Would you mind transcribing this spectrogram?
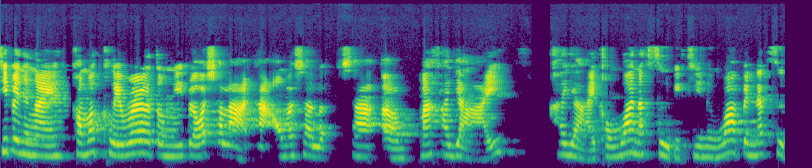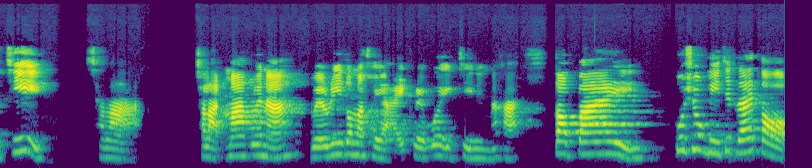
ที่เป็นยังไงคำว่า clever ตรงนี้แปลว่าฉลาดค่ะ เอามาฉลาชะเอ่อมาขยาย ขยายคำว่านักสืบอีกทีหนึ่งว่าเป็นนักสืบที่ฉลาด ฉลาดมากด้วยนะ very ก็มาขยาย clever อีกทีหนึ่งนะคะ ต่อไปผู้โชคดีที่ได้ตอบ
